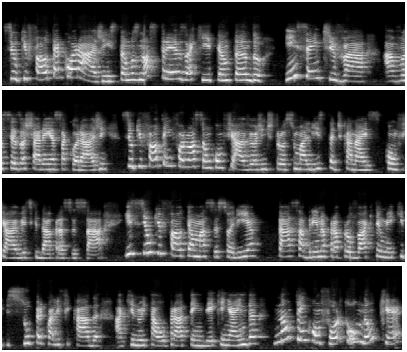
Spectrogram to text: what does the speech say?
Se o que falta é coragem, estamos nós três aqui tentando incentivar a vocês acharem essa coragem. Se o que falta é informação confiável, a gente trouxe uma lista de canais confiáveis que dá para acessar. E se o que falta é uma assessoria, tá a Sabrina para provar que tem uma equipe super qualificada aqui no Itaú para atender quem ainda não tem conforto ou não quer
